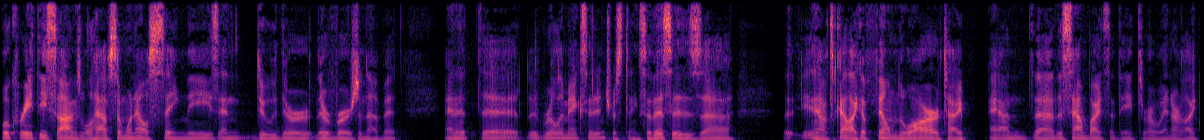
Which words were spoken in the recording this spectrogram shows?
we'll create these songs, we'll have someone else sing these and do their their version of it, and it uh, it really makes it interesting. So this is uh, you know it's kind of like a film noir type, and uh, the sound bites that they throw in are like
